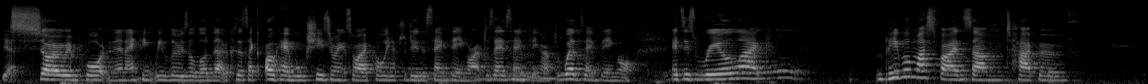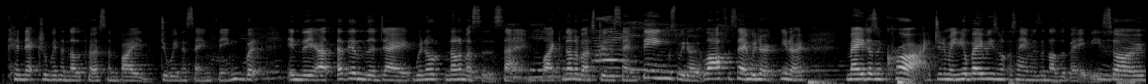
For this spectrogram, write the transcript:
Yeah. so important, and I think we lose a lot of that because it's like, okay, well, she's doing it, so I probably have to do the same thing, or I have to say the same thing, or I have to wear the same thing, or it's this real like. People must find some type of connection with another person by doing the same thing, but in the at the end of the day, we're not. None of us are the same. Like none of us do the same things. We don't laugh the same. We don't. You know, May doesn't cry. Do you know what I mean? Your baby's not the same as another baby, Mm. so.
